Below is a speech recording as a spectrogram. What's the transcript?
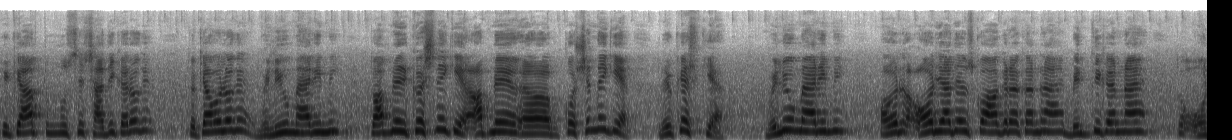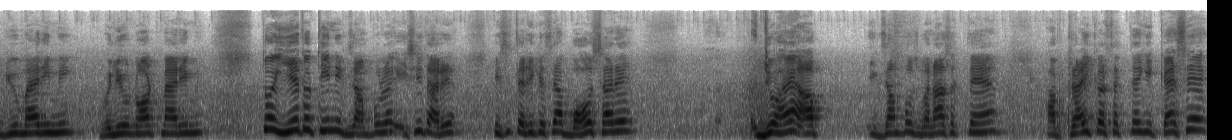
कि क्या आप तुम मुझसे शादी करोगे? तो क्या बोलोगे विल यू मैरी मी तो आपने रिक्वेस्ट नहीं किया, आपने क्वेश्चन नहीं किया रिक्वेस्ट किया। विल यू मैरी मी और और ज़्यादा उसको आग्रह करना है, विनती करना है तो won't you marry me will you not marry me तो ये तो तीन एग्ज़ाम्पल है। इसी तरह, इसी तरीके से आप बहुत सारे, जो है, आप एग्जाम्पल्स बना सकते हैं। आप ट्राई कर सकते हैं कि कैसे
